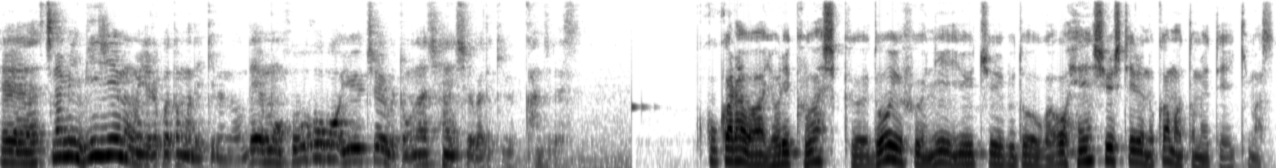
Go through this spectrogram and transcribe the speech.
えー、ちなみに BGM も入れることもできるのでもうほぼほぼ YouTube と同じ編集ができる感じですここからはより詳しくどういうふうに YouTube 動画を編集しているのかまとめていきます。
